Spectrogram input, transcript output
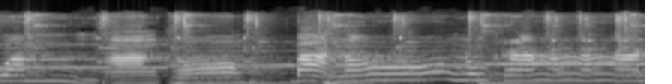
วมอ่างทอง บ้านน้องนุ่งคราน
